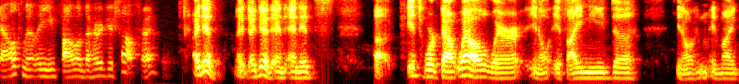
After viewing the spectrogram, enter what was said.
Yeah, ultimately you followed the herd yourself, right? I did, I, I did, and and it's uh, it's worked out well. Where you know if I need, uh, you know, in, in my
